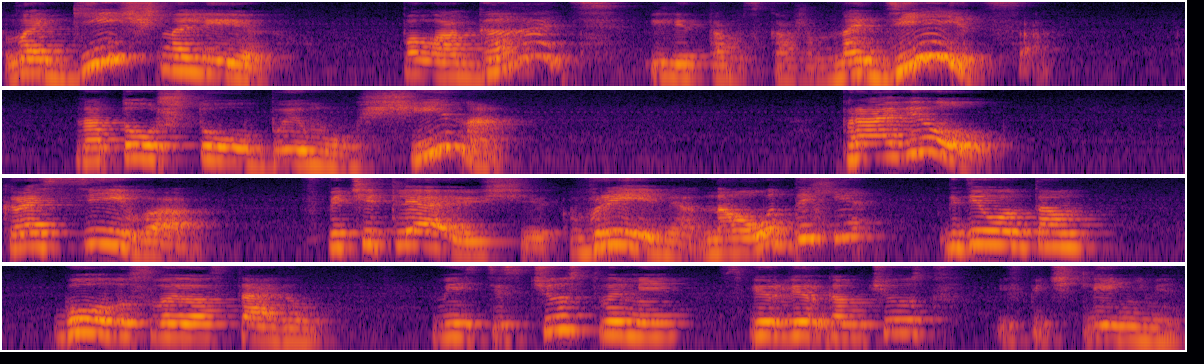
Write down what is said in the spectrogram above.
логично ли полагать или там, скажем, надеяться на то, чтобы мужчина провел красиво, впечатляющее время на отдыхе, где он там голову свою оставил, вместе с чувствами, с фейерверком чувств и впечатлениями.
